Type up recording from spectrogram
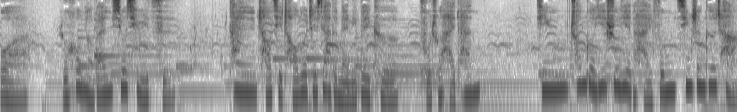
我如候鸟般休憩于此，看潮起潮落之下的美丽贝壳浮出海滩，听穿过椰树叶的海风轻声歌唱，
